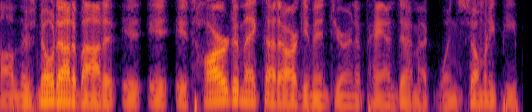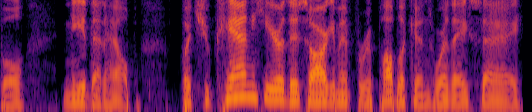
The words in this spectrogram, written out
Um, there's no doubt about it. It, it. It's hard to make that argument during a pandemic when so many people need that help. But you can hear this argument for Republicans where they say,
